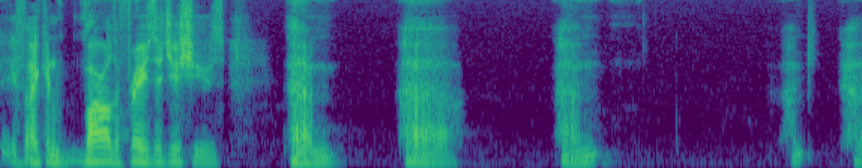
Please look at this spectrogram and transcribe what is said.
if I can borrow the phrase that you use, um, uh, um, um uh,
